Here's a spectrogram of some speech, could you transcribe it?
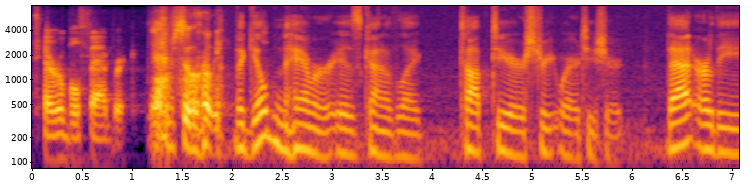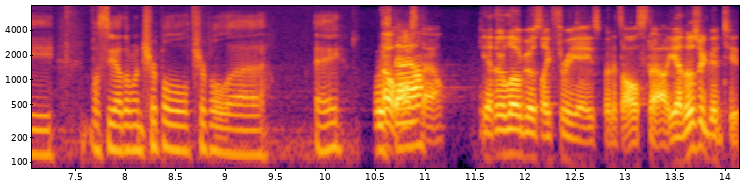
terrible fabric. Absolutely. The Gildan Hammer is kind of like top tier streetwear T-shirt. That or the what's the other one? Triple triple uh, A. Oh, Alstyle. style. Yeah, their logo's like three A's, but it's all style. Yeah, those are good too.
